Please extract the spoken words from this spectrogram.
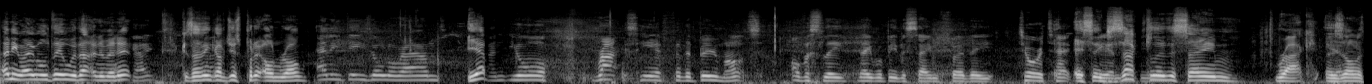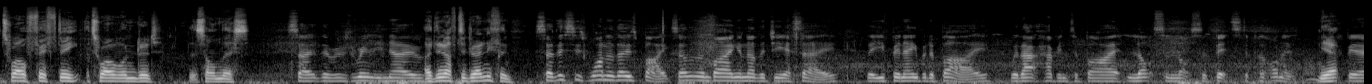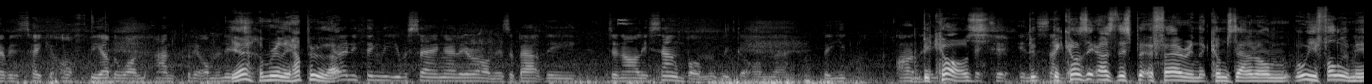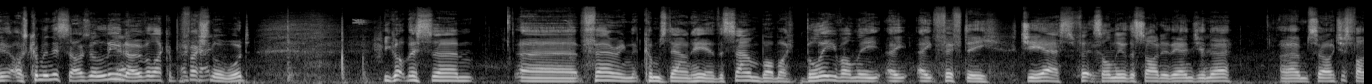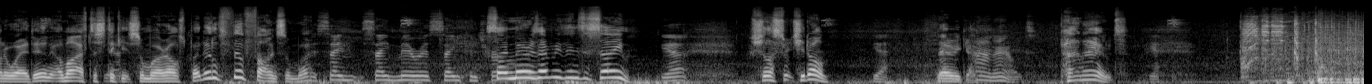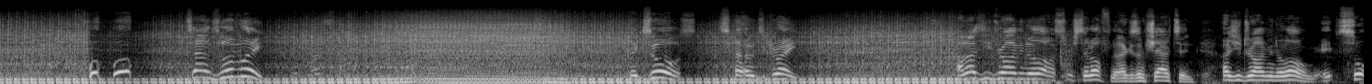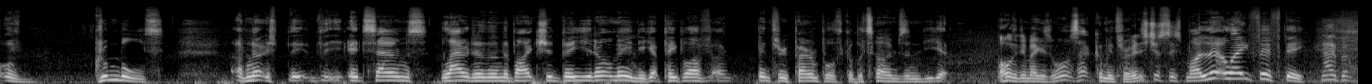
Anyway, we'll deal with that in a minute Okay. because I think I've just put it on wrong. LEDs all around, Yep. and your racks here for the Bumots. Obviously, they would be the same for the Touratech. It's exactly the same rack as Yeah. on a 1250, a 1200 that's on this. So there was really no. I didn't have to do anything. So this is one of those bikes, other than buying another GSA, that you've been able to buy without having to buy lots and lots of bits to put on it. Yeah. You've been able to take it off the other one and put it on the new. Yeah, I'm really happy with that. The only thing that you were saying earlier on is about the Denali sound bomb that we've got on there. That you aren't Because it in be- the same because bike. it has this bit of fairing that comes down on. Oh, you're following me? I was coming this side. I was going to lean Yeah. over like a professional would. You got this um, uh, fairing that comes down here. The sound bomb, I believe, on the 8, 850 GS fits Yeah. on the other side of the engine there. Um, so I just find a way of doing it. I might have to stick Yeah. it somewhere else, but it'll still find somewhere. The same same mirrors, same control. Same mirrors, everything's the same. Yeah, Shall I switch it on? yeah. There Let we go. Pan out. Pan out. Yes. Sounds lovely. The sounds great. And as you're driving along, I switched it off now because I'm shouting. As you're driving along, it sort of grumbles. I've noticed it, it sounds louder than the bike should be. You know what I mean? You get people. I've, I've been through Perranporth a couple of times, and you get holiday makers. What's that coming through? And it's just this my little 850. No, but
